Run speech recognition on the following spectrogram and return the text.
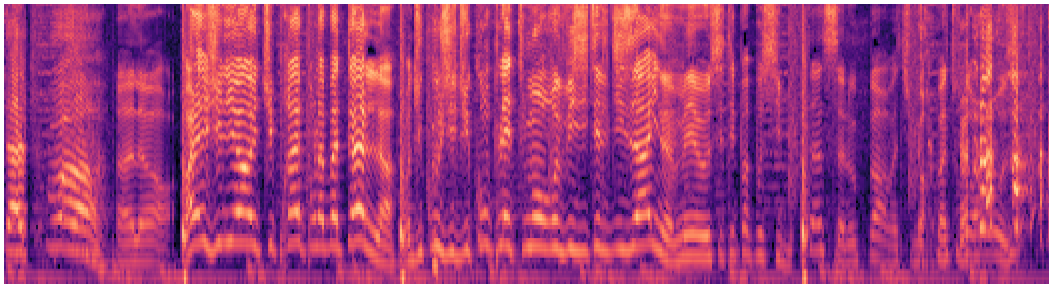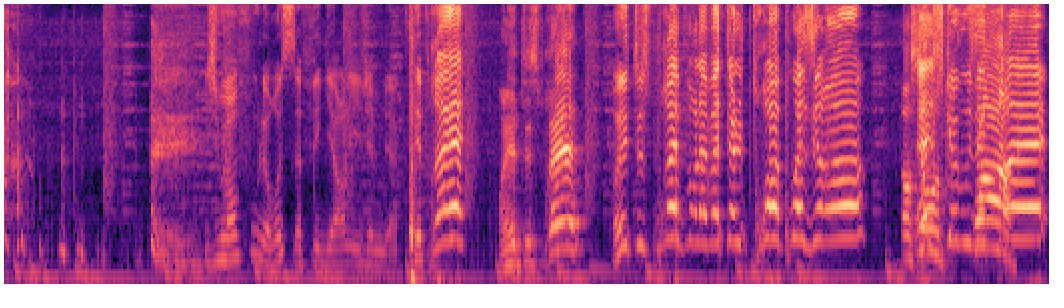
Quatre fois Alors. Bon, allez, Julien, es-tu prêt pour la battle? Bon, Du coup, j'ai dû complètement revisiter le design, mais euh, c'était pas possible. Putain, salopard, bah, tu me repeins tout en rose. Je m'en fous, le rose ça fait girly, j'aime bien. T'es prêt? On est tous prêts? On est tous prêts pour la battle 3.0 Attention Est-ce que vous êtes 3, prêts?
